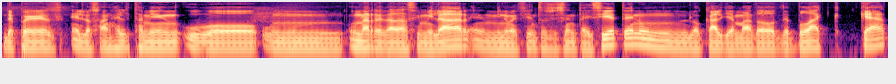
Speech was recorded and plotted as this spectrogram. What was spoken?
Después en Los Ángeles también hubo un, una redada similar en 1967 en un local llamado The Black Cat.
